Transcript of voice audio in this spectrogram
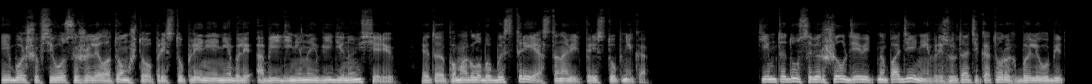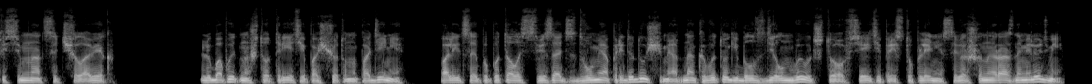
и больше всего сожалел о том, что преступления не были объединены в единую серию. Это помогло бы быстрее остановить преступника. Ким Теду совершил 9 нападений, в результате которых были убиты 17 человек. Любопытно, что третье по счету нападение полиция попыталась связать с двумя предыдущими, однако в итоге был сделан вывод, что все эти преступления совершены разными людьми.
